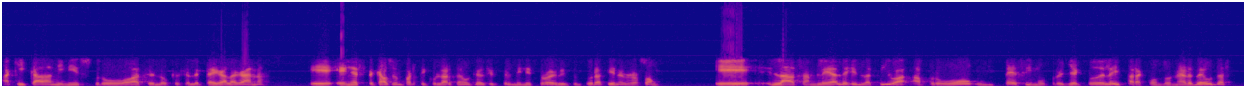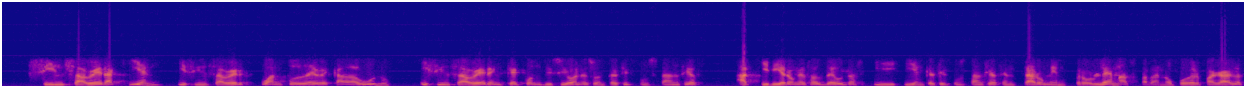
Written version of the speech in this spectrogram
Aquí cada ministro hace lo que se le pega la gana. Eh, en este caso en particular tengo que decir que el ministro de Agricultura tiene razón. Eh, la Asamblea Legislativa aprobó un pésimo proyecto de ley para condonar deudas sin saber a quién y sin saber cuánto debe cada uno y sin saber en qué condiciones o en qué circunstancias adquirieron esas deudas y, y en qué circunstancias entraron en problemas para no poder pagarlas.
